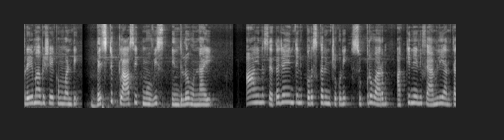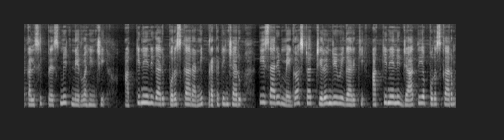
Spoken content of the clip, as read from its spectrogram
ప్రేమాభిషేకం వంటి బెస్ట్ క్లాసిక్ మూవీస్ ఇందులో ఉన్నాయి. ఆయన శతజయంతిని పురస్కరించుకుని శుక్రవారం అక్కినేని ఫ్యామిలీ అంతా కలిసి ప్రెస్ మీట్ నిర్వహించి అక్కినేని గారి పురస్కారాన్ని ప్రకటించారు. ఈసారి మెగాస్టార్ చిరంజీవి గారికి అక్కినేని జాతీయ పురస్కారం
